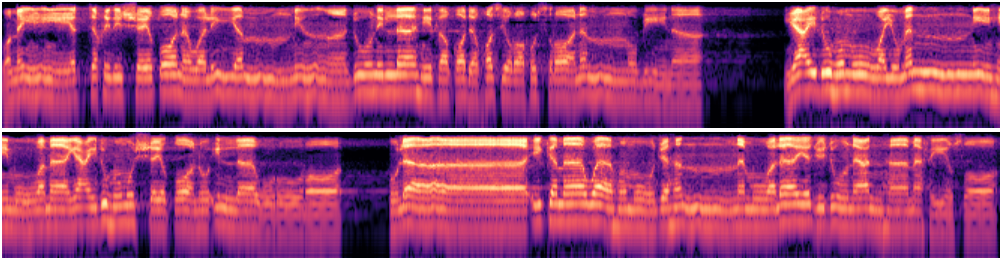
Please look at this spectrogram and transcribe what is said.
ومن يتخذ الشيطان وليا من دون الله فقد خسر خسرانا مبينا. يعدهم ويمنيهم وما يعدهم الشيطان إلا غرورا. أولئك ما واهم جهنم ولا يجدون عنها محيصا.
